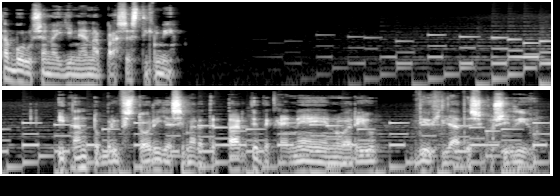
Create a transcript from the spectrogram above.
θα μπορούσε να γίνει ανα πάσα στιγμή. Ήταν το Brief Story για σήμερα Τετάρτη 19 Ιανουαρίου 2022.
